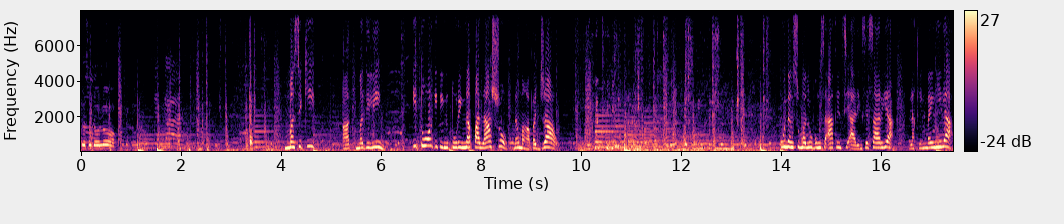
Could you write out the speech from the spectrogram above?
Ito sa dulo. Sa dulo. Masikip at madilim. Ito ang itinuturing na palasyo ng mga badyaw. Unang sumalubong sa akin si Aling Cesaria, Laking Maynila,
